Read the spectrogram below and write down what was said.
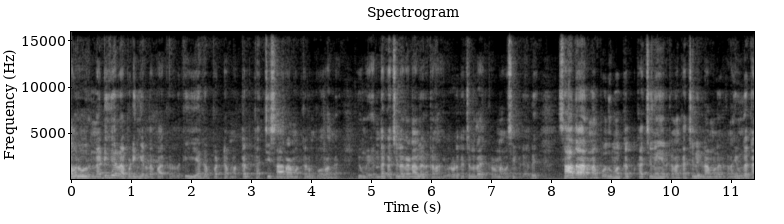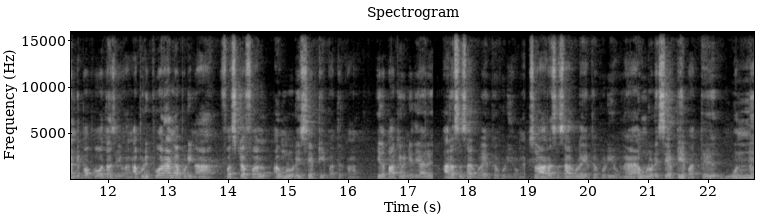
அவர் ஒரு நடிகர் அப்படிங்கிறத பாக்குறதுக்கு ஏகப்பட்ட மக்கள் கட்சி சாரா மக்களும் போவாங்க. இவங்க எந்த கட்சியில் வேணாலும் இருக்கலாம். இவரோட கட்சியில் தான் இருக்கணும்னு அவசியம் கிடையாது. சாதாரண பொதுமக்கள் கட்சியிலையும் இருக்கலாம் கட்சியில் இல்லாமலும் இருக்கலாம். இவங்க கண்டிப்பாக போக தான் செய்வாங்க. அப்படி போகிறாங்க அப்படின்னா ஃபர்ஸ்ட் ஆஃப் ஆல் அவங்களுடைய சேஃப்டியை பார்த்துருக்கணும். இதை பார்க்க வேண்டியது யாரு? அரசு சார்பில் இருக்கக்கூடியவங்க. ஸோ அரசு சார்பில் இருக்கக்கூடியவங்க அவங்களுடைய சேஃப்டியை பார்த்து ஒன்று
